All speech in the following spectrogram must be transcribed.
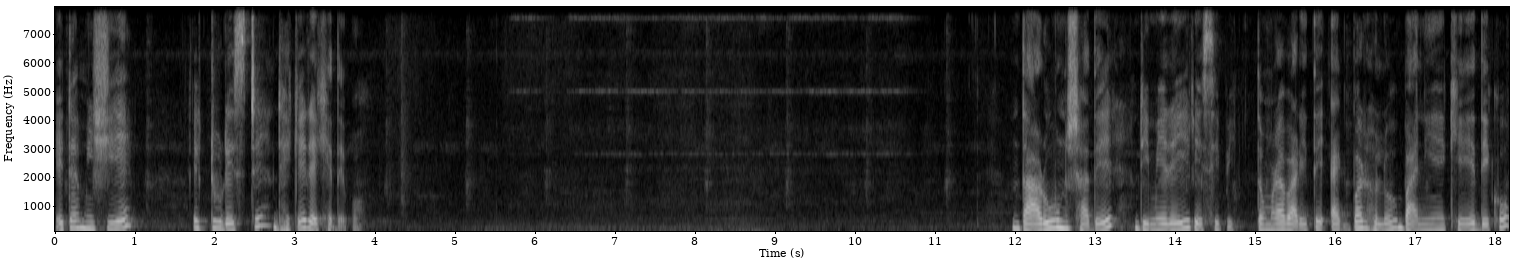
এটা মিশিয়ে একটু রেস্টে ঢেকে রেখে দেব। দারুণ স্বাদের ডিমের এই রেসিপি তোমরা বাড়িতে একবার হলো বানিয়ে খেয়ে দেখো,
